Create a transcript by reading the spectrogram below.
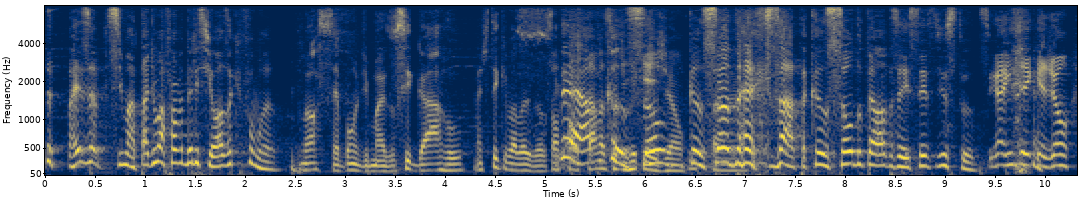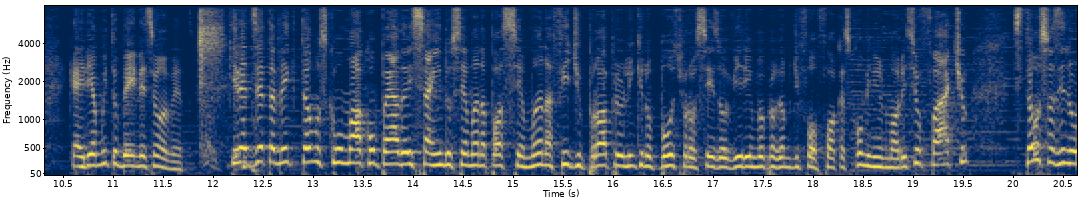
Mas é se matar de uma forma deliciosa que fumando. Nossa, é bom demais. O cigarro. A gente tem que valorizar o Só cigarro. faltava de requeijão. Canção, Puta da, exato, a canção do Pelado 600 diz tudo. Cigarrinho de requeijão cairia muito bem nesse momento. Queria dizer também que estamos com o mal acompanhado aí saindo semana após semana, feed próprio, link no post para vocês ouvirem o meu programa de fofocas com o menino Maurício Fátio. Estamos fazendo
